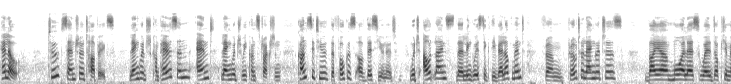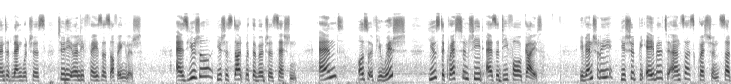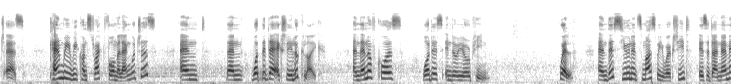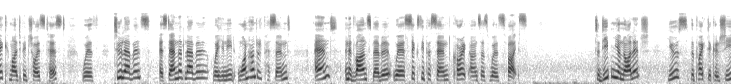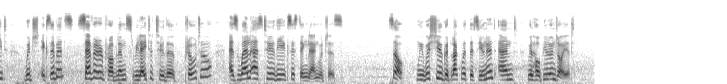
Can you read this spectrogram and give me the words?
Hello! Two central topics, language comparison and language reconstruction, constitute the focus of this unit, which outlines the linguistic development from proto-languages via more or less well-documented languages to the early phases of English. As usual, you should start with the virtual session and also if you wish, use the question sheet as a default guide. Eventually, you should be able to answer questions such as can we reconstruct former languages and then what did they actually look like? And then of course, what is Indo-European? Well, and this unit's mastery worksheet is a dynamic multiple choice test with two levels, a standard level where you need 100% and an advanced level where 60% correct answers will suffice. To deepen your knowledge, use the practical sheet which exhibits several problems related to the Proto as well as to the existing languages. So, we wish you good luck with this unit and we'll hope you'll enjoy it.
